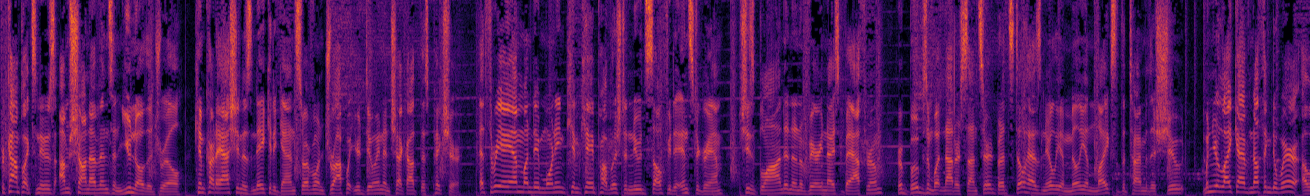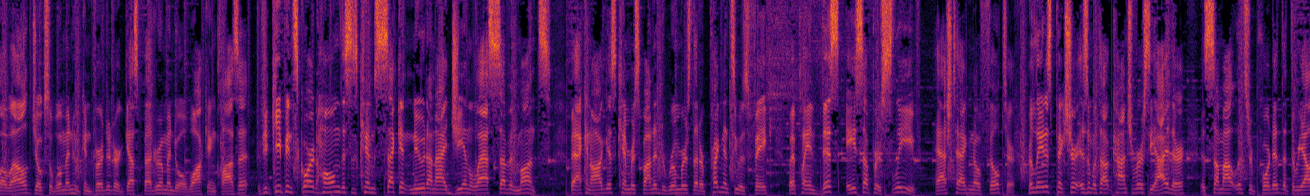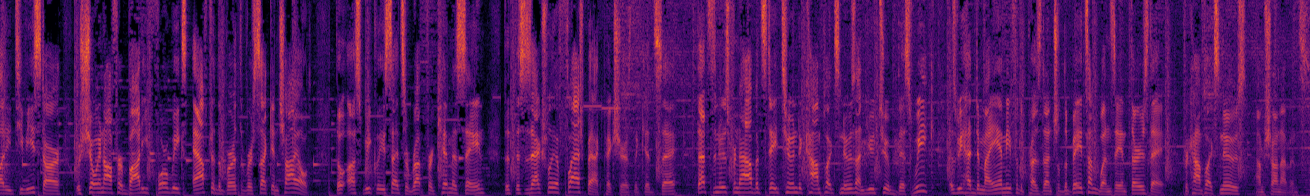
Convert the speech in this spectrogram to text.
For Complex News, I'm Sean Evans, and you know the drill. Kim Kardashian is naked again, so everyone drop what you're doing and check out this picture. At 3 a.m. Monday morning, Kim K published a nude selfie to Instagram. She's blonde and in a very nice bathroom. Her boobs and whatnot are censored, but it still has nearly a million likes at the time of this shoot. When you're like, I have nothing to wear, lol, jokes a woman who converted her guest bedroom into a walk in closet. If you're keeping score at home, this is Kim's second nude on IG in the last seven months. Back in August, Kim responded to rumors that her pregnancy was fake by playing this ace up her sleeve. Hashtag no filter. Her latest picture isn't without controversy either, as some outlets reported that the reality TV star was showing off her body four weeks after the birth of her second child. Though Us Weekly cites a rep for Kim as saying that this is actually a flashback picture, as the kids say. That's the news for now, but stay tuned to Complex News on YouTube this week as we head to Miami for the presidential debates on Wednesday and Thursday. For Complex News, I'm Sean Evans.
